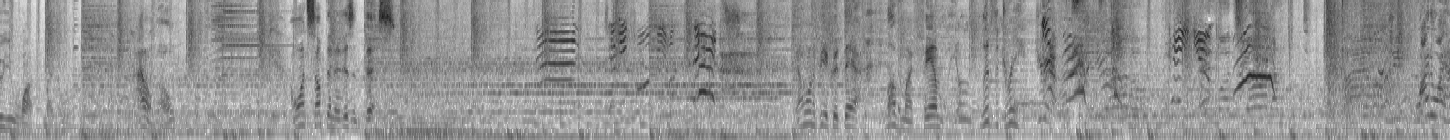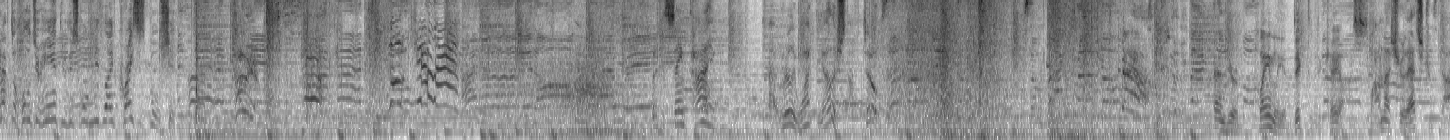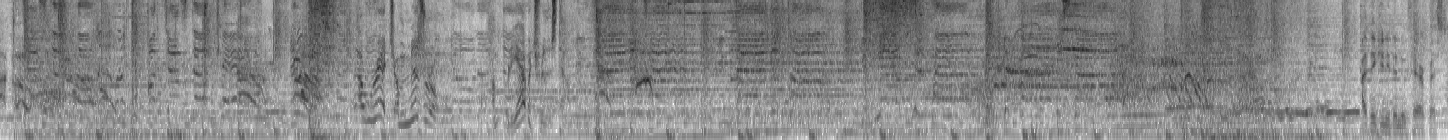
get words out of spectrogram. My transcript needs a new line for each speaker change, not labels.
do you want, Michael?
I don't know. I want something that isn't this.
Jimmy called me a bitch!
I want to be a good dad, love my family, live the dream.
Why do I have to hold your hand through this whole midlife crisis bullshit? Come here!
Same time, I really want the other stuff too.
And you're plainly addicted to chaos.
Well, I'm not sure that's true, Doc. I'm rich, I'm miserable. I'm pretty average for this town.
I think you need a new therapist.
